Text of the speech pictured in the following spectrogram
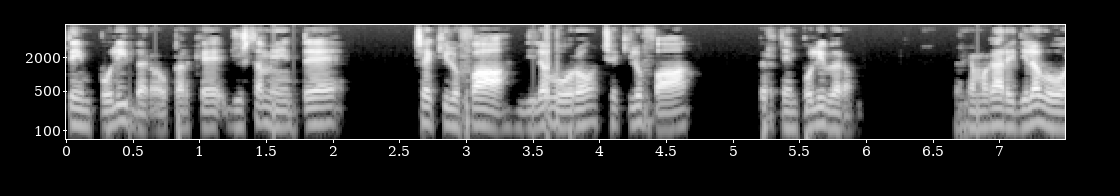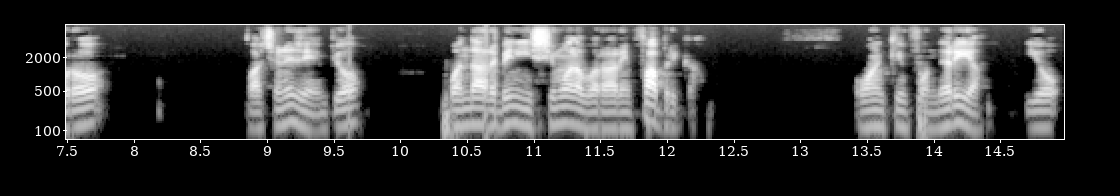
tempo libero, perché giustamente c'è chi lo fa di lavoro, c'è chi lo fa per tempo libero. Perché magari di lavoro, faccio un esempio, può andare benissimo a lavorare in fabbrica o anche in fonderia. Io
